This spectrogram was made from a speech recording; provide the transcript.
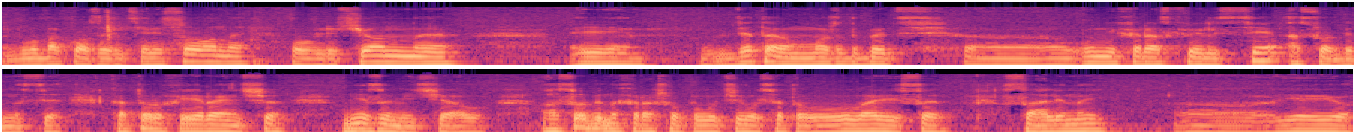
глубоко заинтересованы, увлеченные и где-то, может быть, э, у них раскрылись те особенности, которых я раньше не замечал. Особенно хорошо получилось это у Ларисы Салиной. Э, я ее э,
